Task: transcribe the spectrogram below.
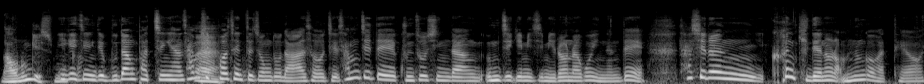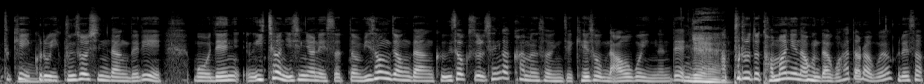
나오는 게 있습니까? 이게 지금 이제 무당파층이 한 30% 네. 정도 나와서 제 3지대 군소신당 움직임이 지금 일어나고 있는데 사실은 큰 기대는 없는 것 같아요. 특히 음. 그리고 이 군소신당들이 뭐 내, 2020년에 있었던 위성정당 그 의석수를 생각하면서 이제 계속 나오고 있는데 예. 앞으로도 더 많이 나온다고 하더라고요. 그래서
